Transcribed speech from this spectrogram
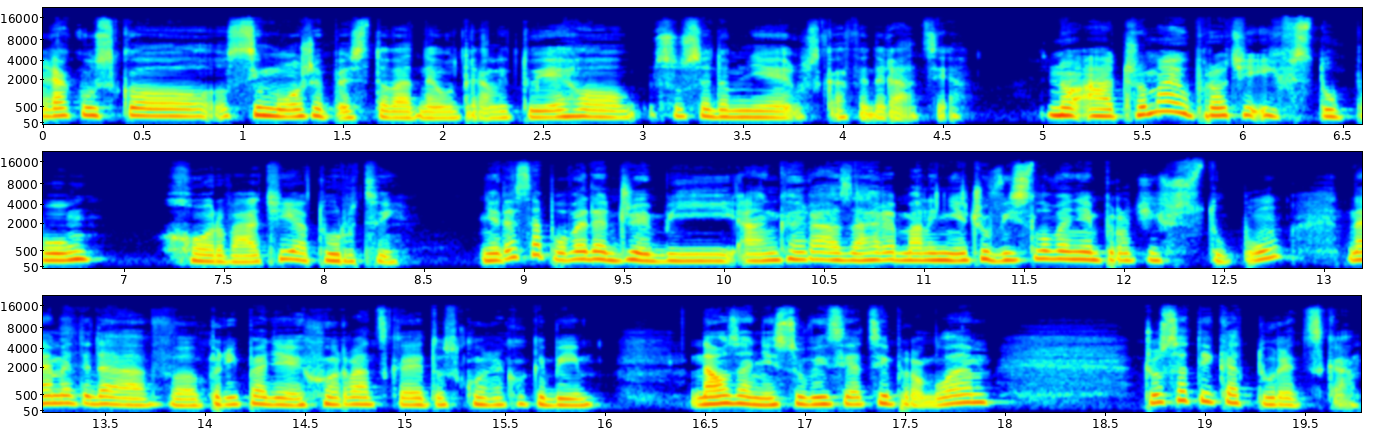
Rakúsko si môže pestovať neutralitu. Jeho susedom nie je Ruská federácia. No a čo majú proti ich vstupu Chorváti a Turci? Nedá sa povedať, že by Ankara a Zahreb mali niečo vyslovene proti vstupu. Najmä teda v prípade Chorvátska je to skôr ako keby naozaj nesúvisiaci problém. Čo sa týka Turecka,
